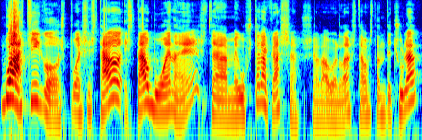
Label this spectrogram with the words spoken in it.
Buah, chicos, pues está, está buena, ¿eh? Me gusta la casa, o sea, la verdad, está bastante chula.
